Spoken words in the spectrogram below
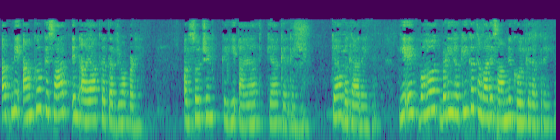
اپنی آنکھوں کے ساتھ ان آیات کا ترجمہ پڑھیں اور سوچیں کہ یہ آیات کیا کہہ رہی ہیں، کیا بتا رہی ہیں۔ یہ ایک بہت بڑی حقیقت ہمارے سامنے کھول کے رکھ رہی ہے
